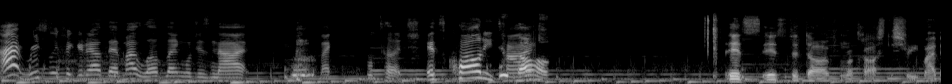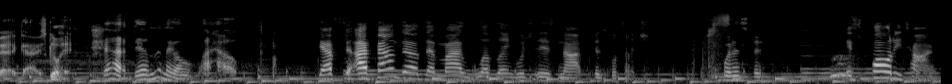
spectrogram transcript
I recently figured out that my love language is not like physical touch. It's quality time. Dog. It's it's the dog from across the street. My bad, guys. Go ahead. God damn, that nigga loud. Yeah, I f- I found out that my love language is not physical touch. What is it? It's quality time.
